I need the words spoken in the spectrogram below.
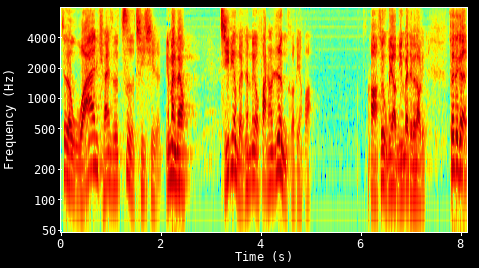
这个完全是自欺欺人，明白了没有？疾病本身没有发生任何变化，啊，所以我们要明白这个道理。所以这个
